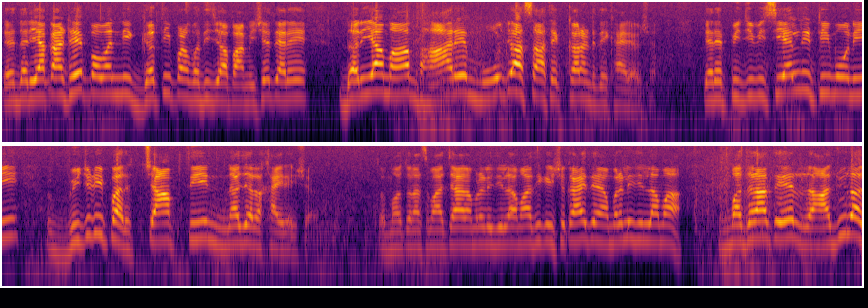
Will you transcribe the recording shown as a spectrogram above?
ત્યારે દરિયાકાંઠે પવનની ગતિ પણ વધી જવા પામી છે. ત્યારે દરિયામાં ભારે મોજા સાથે કરંટ દેખાઈ રહ્યો છે. ત્યારે પીજીવીસીએલની ટીમોની વીજળી પર ચાંપતી નજર રખાઈ રહી છે. તો મહત્વના સમાચાર, અમરેલી જિલ્લામાંથી કહી શકાય ત્યારે અમરેલી જિલ્લામાં મધરાતે રાજુલા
